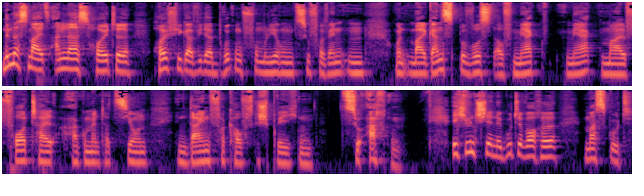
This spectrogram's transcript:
Nimm das mal als Anlass, heute häufiger wieder Brückenformulierungen zu verwenden und mal ganz bewusst auf Merk Merkmal, Vorteil, Argumentation in deinen Verkaufsgesprächen zu achten. Ich wünsche dir eine gute Woche. Mach's gut.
